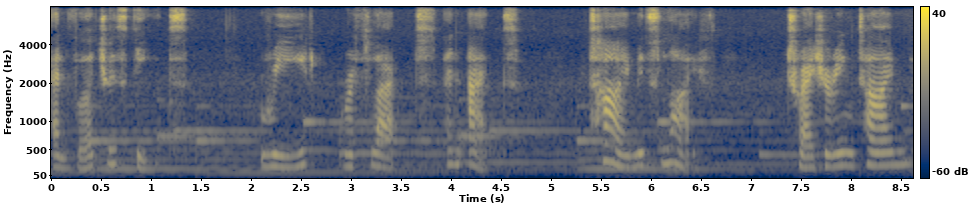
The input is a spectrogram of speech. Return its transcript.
and virtuous deeds. Read, reflect, and act. Time is life. Treasuring time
